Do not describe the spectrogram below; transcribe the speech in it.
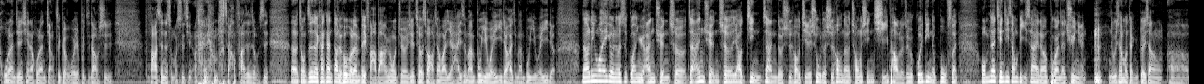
忽然间现在忽然讲这个，我也不知道是。发生了什么事情啊？也不知道发生什么事。呃，总之呢，看看到底会不会能被罚吧。因为我觉得有些车手好像嘛，也还是蛮不以为意的，还是蛮不以为意的。那另外一个呢，是关于安全车，在安全车要进站的时候，结束的时候呢，重新起跑的这个规定的部分。我们在前几场比赛呢，不管在去年卢森伯特对上呃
